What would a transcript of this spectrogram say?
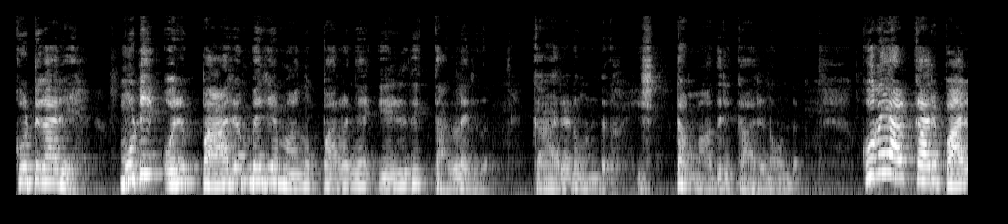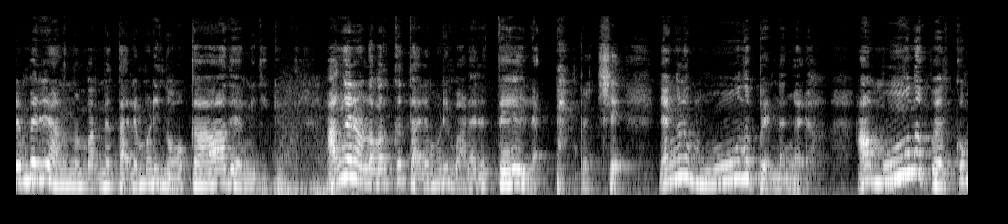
കൂട്ടുകാരെ മുടി ഒരു പാരമ്പര്യമാണെന്ന് പറഞ്ഞ് എഴുതി തള്ളരുത്. കാരണമുണ്ട്. ഇഷ്ടം മാതിരി കാരണമുണ്ട്. കുറെ ആൾക്കാർ പാരമ്പര്യമാണെന്നും പറഞ്ഞ് തലമുടി നോക്കാതെ അങ്ങ് ഇരിക്കും. അങ്ങനെയുള്ളവർക്ക് തലമുടി വളരത്തേയില്ല പക്ഷേ ഞങ്ങൾ മൂന്ന് പെണ്ണുങ്ങൾ. ആ മൂന്ന് പേർക്കും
